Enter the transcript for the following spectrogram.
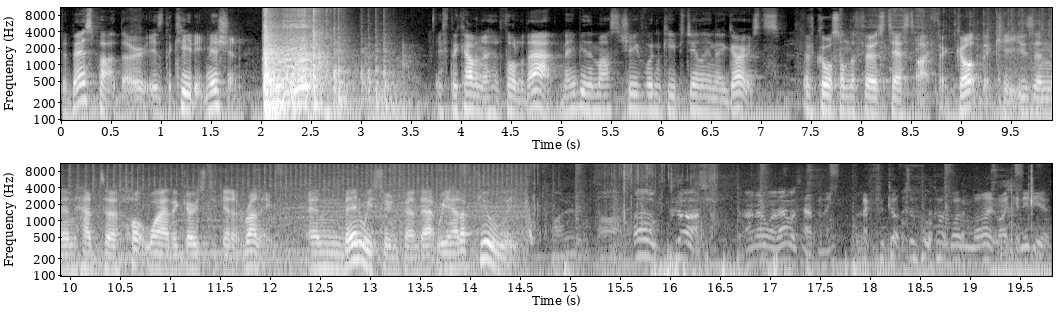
The best part though is the keyed ignition. If the Covenant had thought of that, maybe the Master Chief wouldn't keep stealing their ghosts. Of course, on the first test, I forgot the keys and then had to hotwire the ghost to get it running. And then we soon found out we had a fuel leak. Oh gosh, I know why that was happening. I forgot to hook up one line like an idiot.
